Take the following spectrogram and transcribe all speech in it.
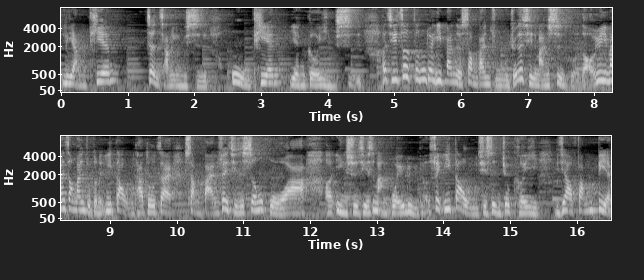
两天正常饮食。五天严格饮食，而其实这针对一般的上班族，我觉得其实蛮适合的哦。因为一般上班族可能一到五他都在上班，所以其实生活啊，呃，饮食其实是蛮规律的。所以一到五其实你就可以比较方便、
